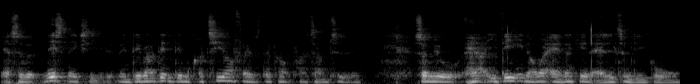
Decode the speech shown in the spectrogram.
altså næsten ikke sige det, men det var den demokratiopfattelse, der kom fra samtidig. Som jo har ideen om at anerkende alle som lige gode.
